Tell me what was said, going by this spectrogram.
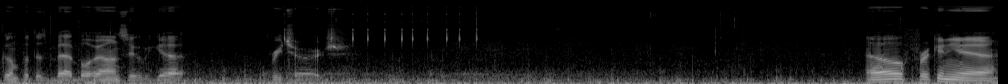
Go and put this bad boy on, see what we got. Recharge. Oh, frickin' yeah.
